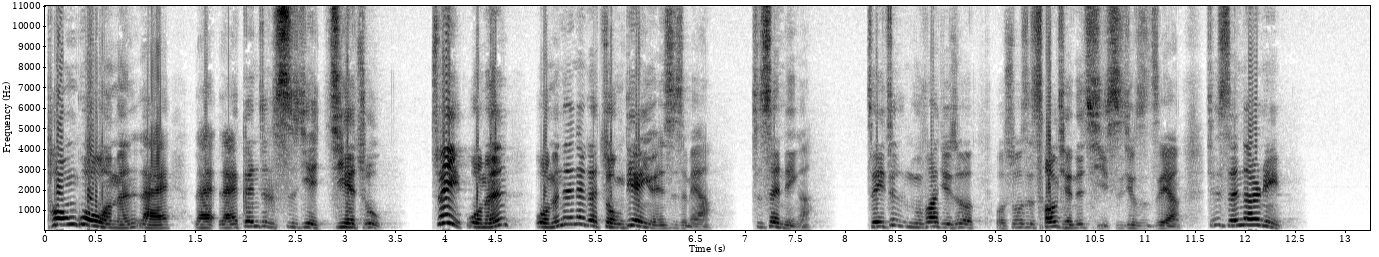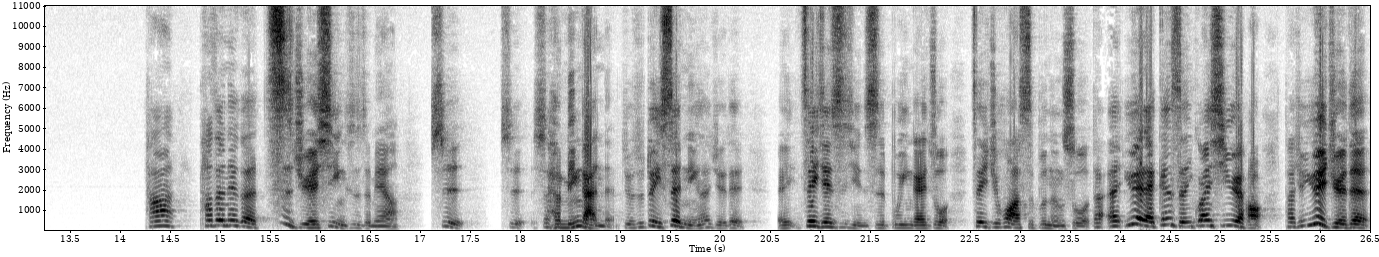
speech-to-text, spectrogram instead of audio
通过我们来来来跟这个世界接触，所以我们。”我们的那个总电源是什么呀？是圣灵啊！所以这个我发觉说，我说是超前的启示就是这样。其实神的儿女，他他的那个自觉性是怎么样？是是是很敏感的，就是对圣灵，他觉得哎这件事情是不应该做，这句话是不能说。他哎越来跟神关系越好，他就越觉得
